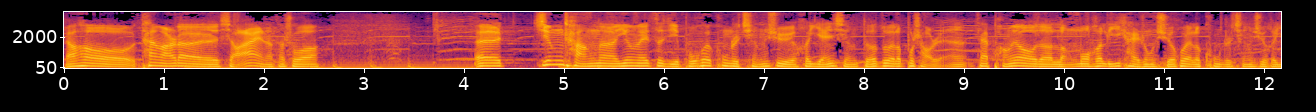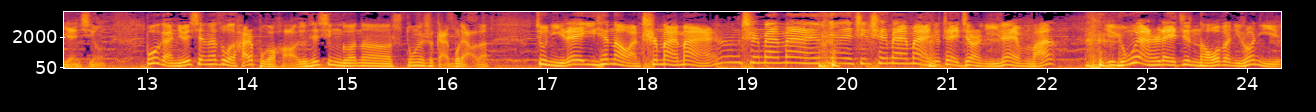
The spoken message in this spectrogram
然后贪玩的小爱呢，他说，呃，经常呢，因为自己不会控制情绪和言行，得罪了不少人。在朋友的冷漠和离开中，学会了控制情绪和言行。不过感觉现在做的还是不够好，有些性格呢东西是改不了的。就你这一天到晚吃麦麦，嗯，吃麦麦，爱去吃麦麦，就这劲儿，你这完，你永远是这劲头子。你说你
